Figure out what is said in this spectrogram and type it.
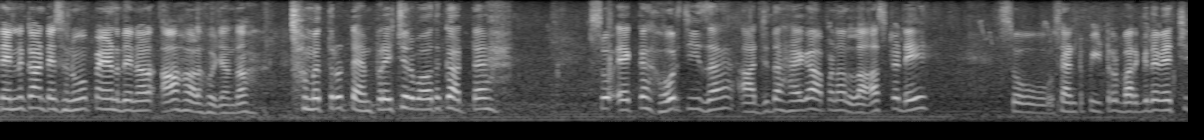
3 ਘੰਟੇ ਸਨੋ ਪੈਣ ਦੇ ਨਾਲ ਆਹ ਹਾਲ ਹੋ ਜਾਂਦਾ। ਸੋ ਮਿੱਤਰੋ ਟੈਂਪਰੇਚਰ ਬਹੁਤ ਘੱਟ ਹੈ। ਸੋ ਇੱਕ ਹੋਰ ਚੀਜ਼ ਹੈ ਅੱਜ ਦਾ ਹੈਗਾ ਆਪਣਾ ਲਾਸਟ ਡੇ ਸੋ ਸੈਂਟ ਪੀਟਰਬਰਗ ਦੇ ਵਿੱਚ।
